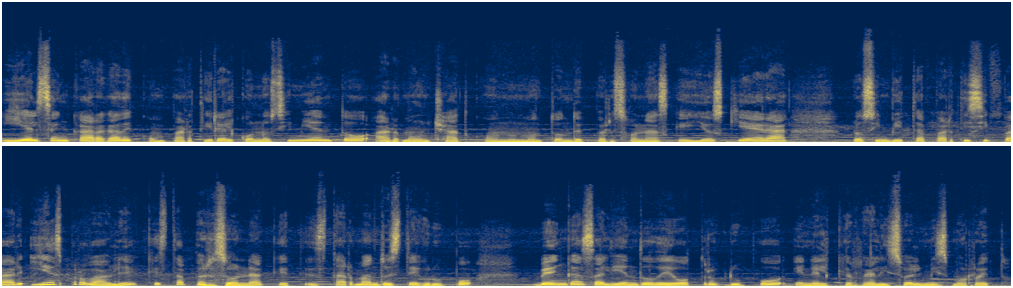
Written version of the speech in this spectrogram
y él se encarga de compartir el conocimiento, arma un chat con un montón de personas que ellos quiera, los invita a participar y es probable que esta persona que está armando este grupo venga saliendo de otro grupo en el que realizó el mismo reto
